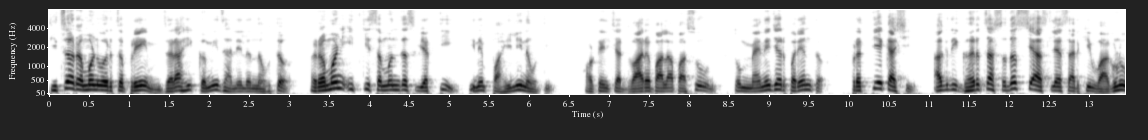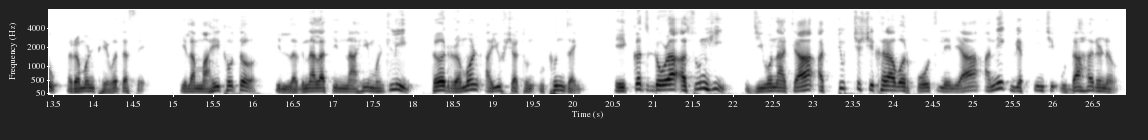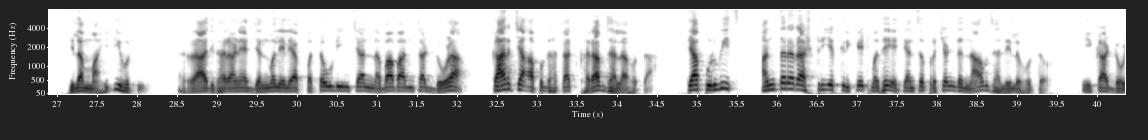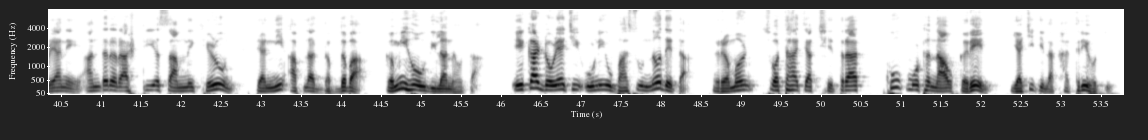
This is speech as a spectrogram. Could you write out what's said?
तिचं रमणवरचं प्रेम जराही कमी झालेलं नव्हतं. रमण इतकी समंजस व्यक्ती तिने पाहिली नव्हती. हॉटेलच्या द्वारपालापासून तो मॅनेजरपर्यंत प्रत्येकाशी अगदी घरचा सदस्य असल्यासारखी वागणूक रमण ठेवत असे. तिला माहीत होतं की लग्नाला ती नाही म्हटली तर रमण आयुष्यातून उठून जाईल. एकच डोळा असूनही जीवनाच्या अत्युच्च शिखरावर पोचलेल्या अनेक व्यक्तींची उदाहरणं तिला माहिती होती. राजघराण्यात जन्मलेल्या पतौडींच्या नबाबांचा डोळा कारच्या अपघातात खराब झाला होता. त्यापूर्वीच आंतरराष्ट्रीय क्रिकेटमध्ये त्यांचं प्रचंड नाव झालेलं होतं. एका डोळ्याने आंतरराष्ट्रीय सामने खेळून त्यांनी आपला दबदबा कमी होऊ दिला नव्हता. एका डोळ्याची उणीव भासू न देता रमण स्वतःच्या क्षेत्रात खूप मोठं नाव करेल याची तिला खात्री होती.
